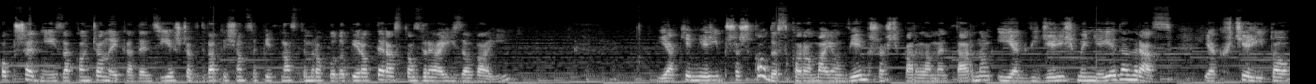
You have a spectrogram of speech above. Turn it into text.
poprzedniej, zakończonej kadencji, jeszcze w 2015 roku, dopiero teraz to zrealizowali. Jakie mieli przeszkody, skoro mają większość parlamentarną i jak widzieliśmy nie jeden raz, jak chcieli, to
